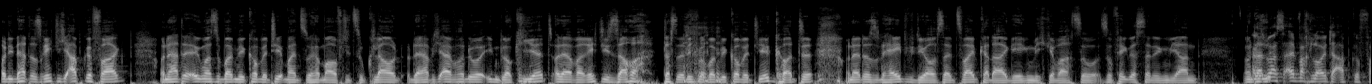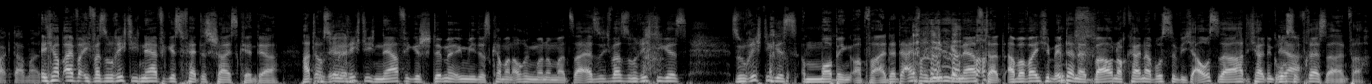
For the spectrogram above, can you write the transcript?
und ihn hat das richtig abgefuckt und dann hat er irgendwann so bei mir kommentiert, meint so, hör mal auf, die zu klauen und dann habe ich einfach nur ihn blockiert und er war richtig sauer, dass er nicht mal bei mir kommentieren konnte und hat so ein Hate-Video auf seinem zweiten Kanal gegen mich gemacht, so, so fing das dann irgendwie an. Und also dann, du hast einfach Leute abgefuckt damals. ich habe einfach, ich war so ein richtig nerviges, fettes Scheißkind, ja. Hatte auch so eine richtig nervige Stimme irgendwie, das kann man auch irgendwann nochmal sagen. Also ich war so ein richtiges, so ein richtiges Mobbing-Opfer, Alter, der einfach jeden genervt hat. Aber weil ich im Internet war und noch keiner wusste, wie ich aussah, hatte ich halt eine große Ja. Fresse einfach.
